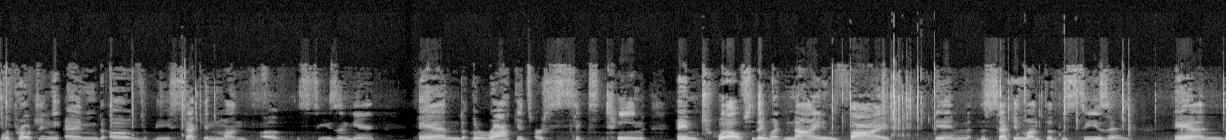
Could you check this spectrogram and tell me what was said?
we're approaching the end of the second month of the season here, and the Rockets are 16 and 12. So they went 9 and 5 in the second month of the season. And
